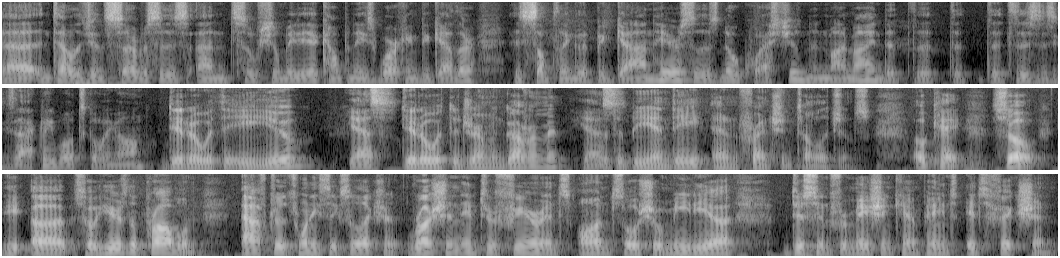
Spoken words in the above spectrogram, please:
uh, intelligence services and social media companies working together is something that began here. So there's no question in my mind that, that, that, that this is exactly what's going on. Ditto with the EU. Yes. Ditto with the German government, Yes. with the BND and French intelligence. Okay, so uh, so here's the problem. After the 26 election, Russian interference on social media, disinformation campaigns, it's fiction.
